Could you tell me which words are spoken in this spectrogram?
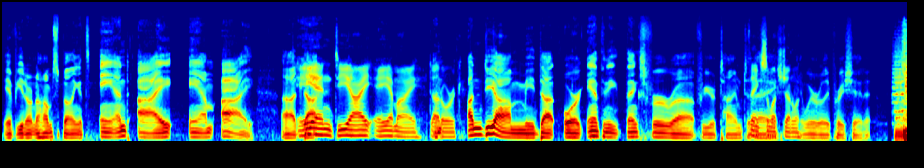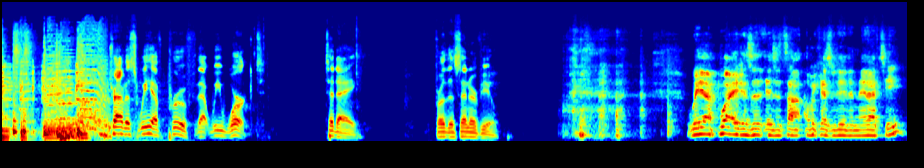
If you don't know how I'm spelling, it, it's and I am I. Uh, A dot- n d i a m i dot org. Anthony, thanks for uh, for your time today. Thanks so much, gentlemen. We really appreciate it. Travis, we have proof that we worked today for this interview. We have wait, is it is it uh, because we did an NFT?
